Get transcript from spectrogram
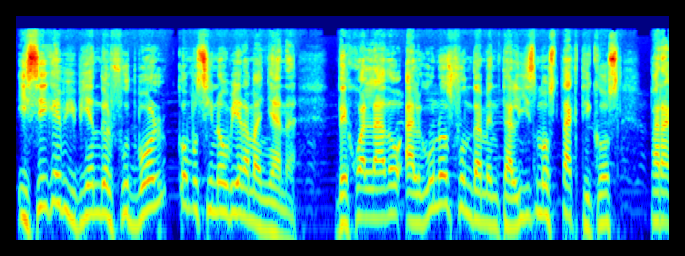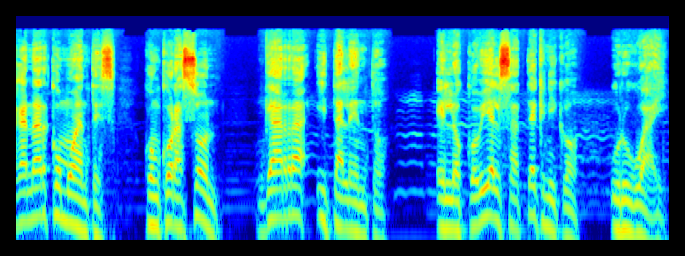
y sigue viviendo el fútbol como si no hubiera mañana. Dejó al lado algunos fundamentalismos tácticos para ganar como antes con corazón, garra y talento. El Loco Bielsa técnico, Uruguay.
